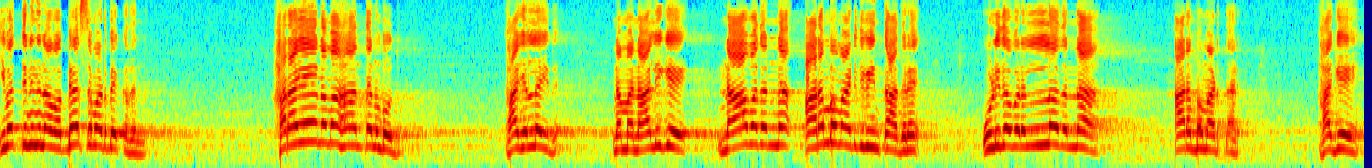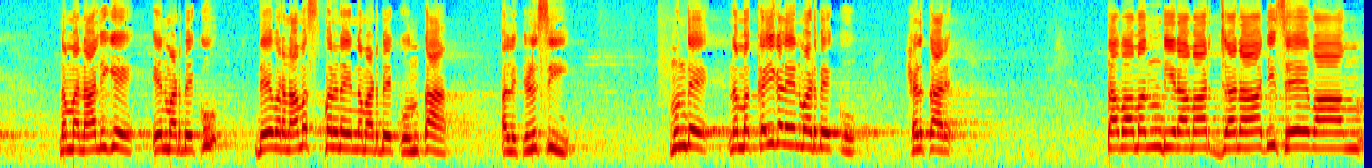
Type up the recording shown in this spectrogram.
ಇವತ್ತಿನಿಂದ ನಾವು ಅಭ್ಯಾಸ ಮಾಡಬೇಕದನ್ನು ಹರಯೇ ನಮಃ ಅಂತ ಅನ್ಬೋದು ಹಾಗೆಲ್ಲ ಇದೆ. ನಮ್ಮ ನಾಲಿಗೆ ನಾವದನ್ನು ಆರಂಭ ಮಾಡಿದ್ವಿ ಅಂತ ಆದರೆ ಉಳಿದವರೆಲ್ಲ ಅದನ್ನು ಆರಂಭ ಮಾಡ್ತಾರೆ. ಹಾಗೆ ನಮ್ಮ ನಾಲಿಗೆ ಏನು ಮಾಡಬೇಕು? ದೇವರ ನಾಮಸ್ಮರಣೆಯನ್ನು ಮಾಡಬೇಕು ಅಂತ ಅಲ್ಲಿ ತಿಳಿಸಿ ಮುಂದೆ ನಮ್ಮ ಕೈಗಳೇನು ಮಾಡಬೇಕು? ಹೇಳ್ತಾರೆ. ತವ ಮಂದಿರ ಮಾರ್ಜನಾದಿ ಸೇವಾಂ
